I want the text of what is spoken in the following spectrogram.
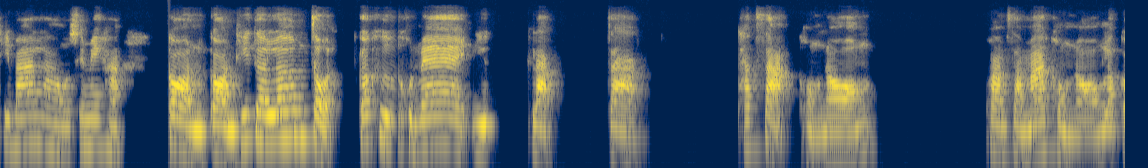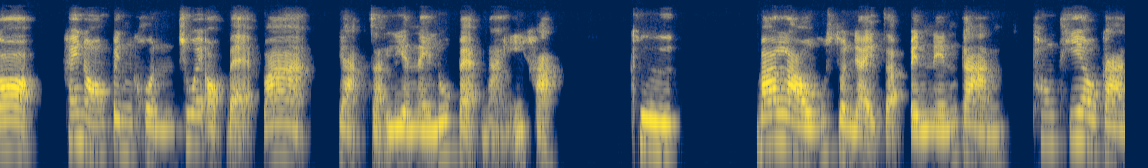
ที่บ้านเราใช่ไหมคะ ก่อนก่อนที่จะเริ่มจดก็คือคุณแม่ยึดหลักจากทักษะของน้อง ความสามารถของน้องแล้วก็ให้น้องเป็นคนช่วยออกแบบว่าอยากจะเรียนในรูปแบบไหนค่ะ คือ บ้านเราส่วนใหญ่จะเป็นเน้นการท่องเที่ยวการ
